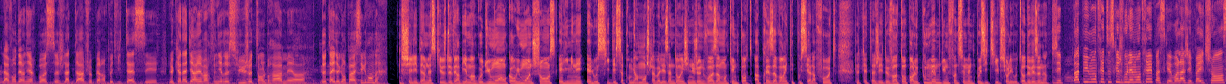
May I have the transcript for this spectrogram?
l'avant-dernière bosse, je la tape, je perds un peu de vitesse et le Canadien arrive à revenir dessus. Je tends le bras, mais euh, de taille de gants pas assez grande. Chez les dames, la skieuse de Verbier, Margot Dumont, a encore eu moins de chance. Éliminée elle aussi dès sa première manche, la valaisanne d'origine genevoise a manqué une porte après avoir été poussée à la faute. L'athlète âgée de 20 ans parle tout de même d'une fin de semaine positive sur les hauteurs de Vézona. J'ai pas pu montrer tout ce que je voulais montrer parce que voilà, j'ai pas eu de chance.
